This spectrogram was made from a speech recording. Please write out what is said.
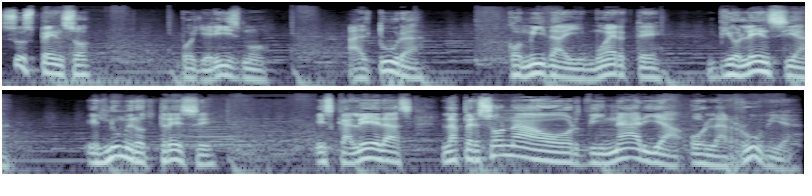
Suspenso, boyerismo, altura, comida y muerte, violencia, el número 13, escaleras, la persona ordinaria o la rubia.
